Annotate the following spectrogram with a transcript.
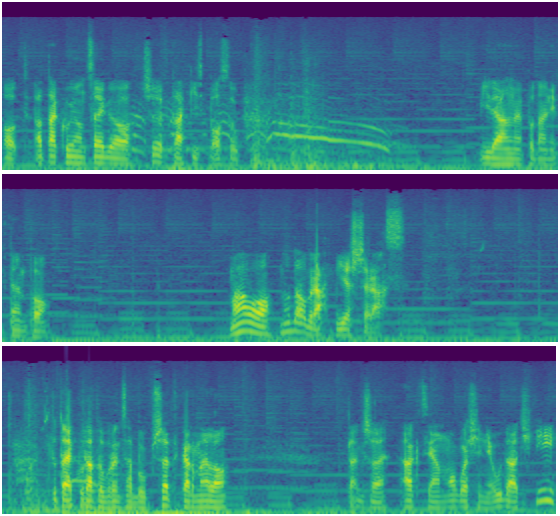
od atakującego, czy w taki sposób. Idealne podanie w tempo. Mało? No dobra, jeszcze raz. Tutaj akurat obrońca był przed Carmelo, także akcja mogła się nie udać. I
